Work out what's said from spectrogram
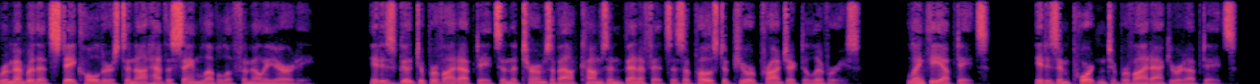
Remember that stakeholders do not have the same level of familiarity. It is good to provide updates in the terms of outcomes and benefits as opposed to pure project deliveries. Lengthy updates. It is important to provide accurate updates.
